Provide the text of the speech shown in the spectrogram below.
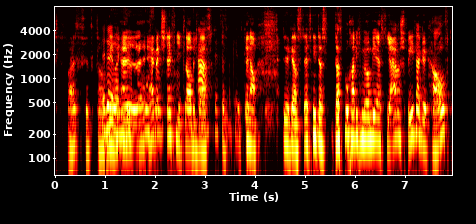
Ich weiß es jetzt, glaube ich. Nee, äh, Herbert Steffni, glaube ich, ah, war es. Okay. Genau, genau Steffni. Das, das Buch habe ich mir irgendwie erst Jahre später gekauft.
